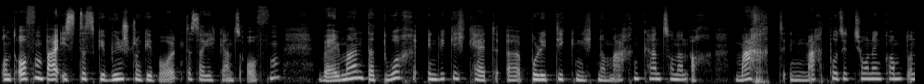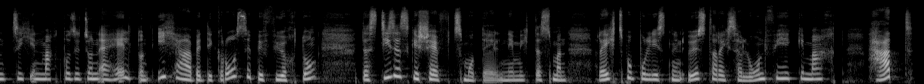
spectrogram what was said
und offenbar ist das gewünscht und gewollt, das sage ich ganz offen, weil man dadurch in Wirklichkeit äh, Politik nicht nur machen kann, sondern auch Macht in Machtpositionen Machtpositionen kommt und sich in Machtpositionen erhält. Und ich habe die große Befürchtung, dass dieses Geschäftsmodell, nämlich dass man Rechtspopulisten in Österreich salonfähig gemacht hat,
